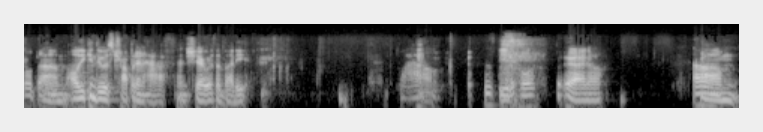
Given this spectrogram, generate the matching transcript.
well done. Um, all you can do is chop it in half and share it with a buddy. wow, this is beautiful. Yeah, I know. Um, Um,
